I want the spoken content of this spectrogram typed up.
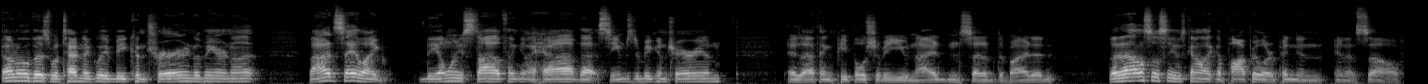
I don't know if this would technically be contrarian to me or not, but I'd say like the only style thinking I have that seems to be contrarian is I think people should be united instead of divided. But that also seems kind of like a popular opinion in itself.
